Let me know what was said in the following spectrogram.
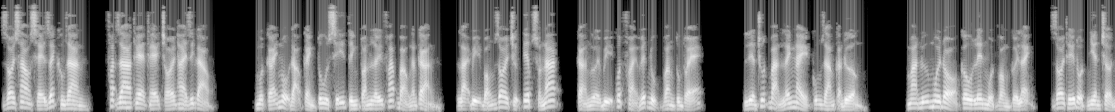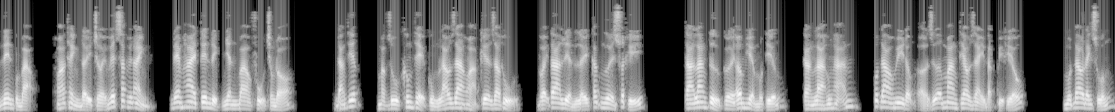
roi sao xé rách không gian, phát ra the thé chói thai dích đạo một cái ngộ đạo cảnh tu sĩ tính toán lấy pháp bảo ngăn cản, lại bị bóng roi trực tiếp xoắn nát, cả người bị quất phải huyết đục văng tung tóe. Liền chút bản lãnh này cũng dám cản đường ma nữ môi đỏ câu lên một vòng cười lạnh roi thế đột nhiên trở nên cuồng bạo, hóa thành đầy trời huyết sắc huyết ảnh, đem hai tên địch nhân bao phủ trong đó. Đáng tiếc, mặc dù không thể cùng lão gia hỏa kia giao thủ, vậy ta liền lấy các ngươi xuất khí. Tà lang tử cười âm hiểm một tiếng, càng là hung hãn, cốt đao huy động ở giữa mang theo giày đặc quỷ thiếu một đao đánh xuống,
